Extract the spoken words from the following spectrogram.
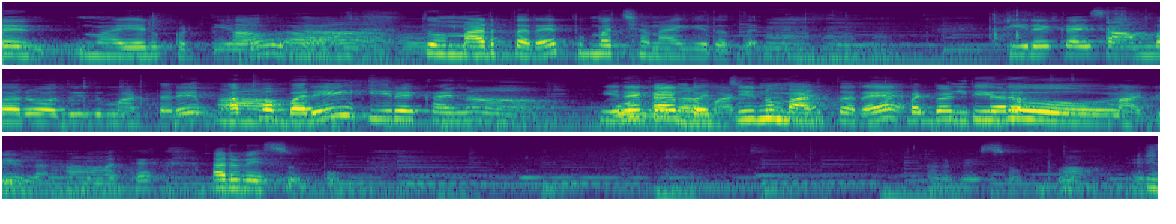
ಹೇಳ್ಕೊಡ್ತೀವಿ. ಹೌದಾ? ತು- ಮಾಡ್ತಾರೆ ತುಂಬಾ ಚೆನ್ನಾಗಿರುತ್ತೆ. ಹೀರೆಕಾಯಿ ಸಾಂಬಾರು ಅದು ಇದು ಮಾಡ್ತಾರೆ. ಅಥವಾ ಬರೀ ಹೀರೆಕಾಯಿನ ಹೀರೆಕಾಯಿ ಬಜ್ಜಿನೂ ಮಾಡ್ತಾರೆ. ಬಟ್ ಇದು ಮಾಡಿಲ್ಲ. ಮತ್ತೆ? ಅರವೆ ಸೊಪ್ಪು. ಸೊಪ್ಪು. ಈ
